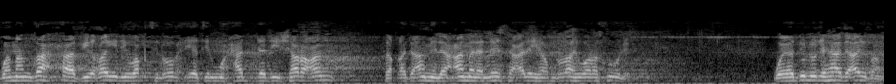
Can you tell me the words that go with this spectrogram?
ومن ضحى في غير وقت الأضحية المحدد شرعا فقد عمل عملا ليس عليه أمر الله ورسوله. ويدل لهذا أيضا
